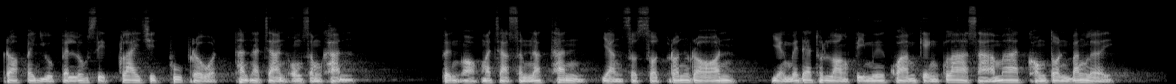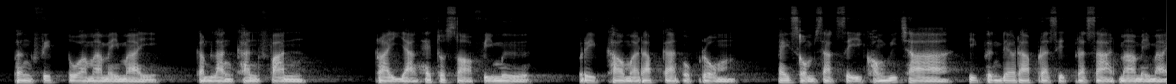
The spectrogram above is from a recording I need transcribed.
เพราะไปอยู่เป็นลูกศิษย์ใกล้ชิดผู้โปรดท่านอาจารย์องค์สำคัญ เพิ่งออกมาจากสำนักท่านอย่างสดสดร้อนร้อนยังไม่ได้ทดลองฝีมือความเก่งกล้าสามารถของตนบ้างเลย เพิ่งฟิตตัวมาใหม่ๆกำลังคันฟัน ใครอยากให้ทดสอบฝีมือ รีบเข้ามารับการอบรม ให้สมศักดิ์ศรีของวิชาที่เพิ่งได้รับประสิทธิ์ประสาทมาใหม่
